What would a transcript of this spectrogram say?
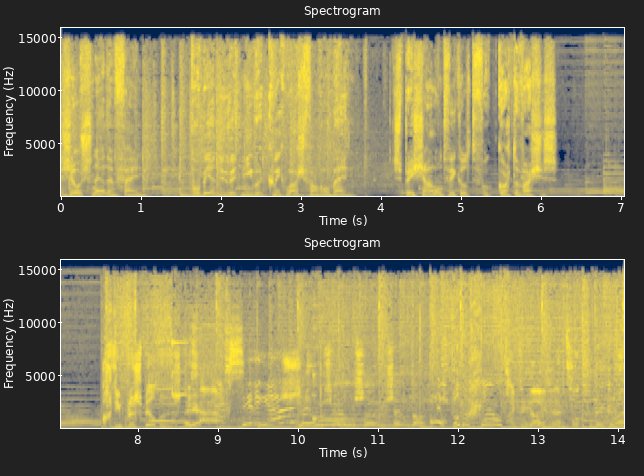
Zo snel en fijn. Probeer nu het nieuwe Quick Wash van Robijn. Speciaal ontwikkeld voor korte wasjes. 18 plus speelbus. Ja. Echt serieus? Oh. oh, wat een geld. 18.000. Wat verdikken me.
